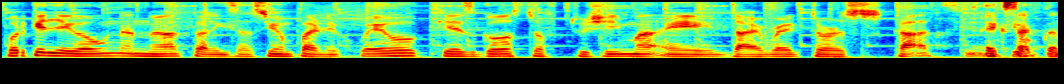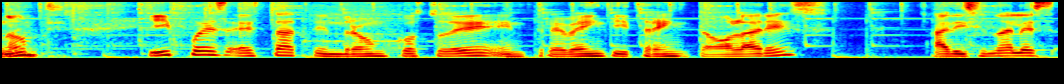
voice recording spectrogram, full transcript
Porque llegó una nueva actualización para el juego que es Ghost of Tsushima eh, Director's Cut. si no. Y pues esta tendrá un costo de entre 20 y 30 dólares. Adicionales,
